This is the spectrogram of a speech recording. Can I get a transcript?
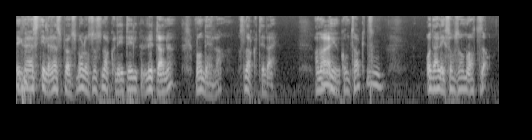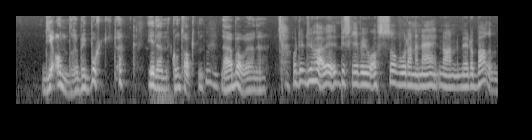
Jeg stiller et spørsmål, og så snakker de til lytterne. Mandela snakker til deg. Han har øyekontakt. Og det er liksom som at de andre blir borte i den kontakten. Det er bare det. Og du, du har, beskriver jo også hvordan han er når han møter barn.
